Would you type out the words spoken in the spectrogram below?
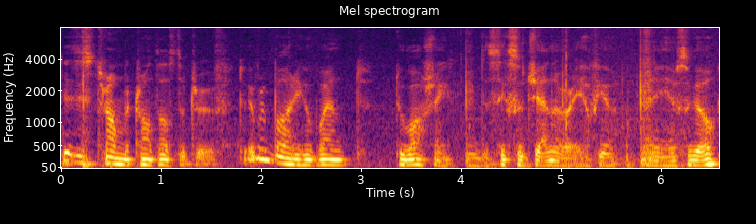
This is Trump Trump tells the truth. To everybody who went to Washington the 6th of January a few many years ago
